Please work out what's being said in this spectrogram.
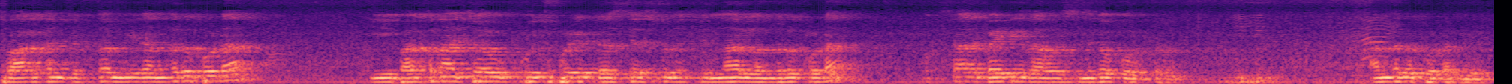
స్వాగతం చెప్తాం. మీరందరూ కూడా ఈ భరతనాట్యం కూచిపూడి డ్రెస్ చేసుకున్న చిన్నారులందరూ కూడా ఒకసారి బయటికి రావాల్సిందిగా కోరుతున్నాం. అందరూ కూడా మీరు.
